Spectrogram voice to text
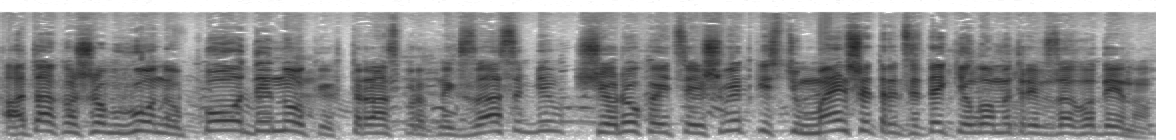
а також обгону поодиноких транспортних засобів, що рухаються із швидкістю менше 30 км за годину.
